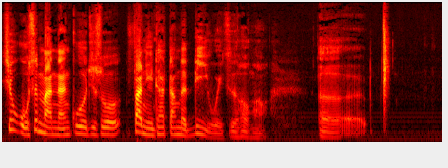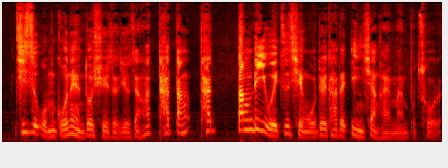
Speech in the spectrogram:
就我是蛮难过，就说范云他当了立委之后哈，呃。其实我们国内很多学者就是这样，他他当他当立委之前，我对他的印象还蛮不错的。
